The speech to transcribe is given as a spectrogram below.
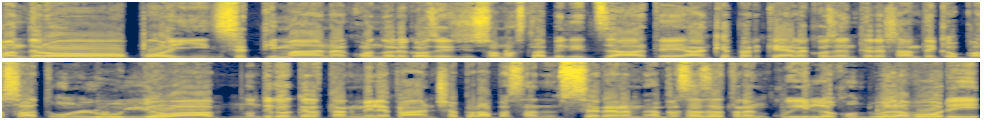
Manderò poi in settimana quando le cose si sono stabilizzate, anche perché la cosa interessante è che ho passato un luglio a, non dico grattarmi le pancia, però abbastanza, abbastanza tranquillo, con due lavori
